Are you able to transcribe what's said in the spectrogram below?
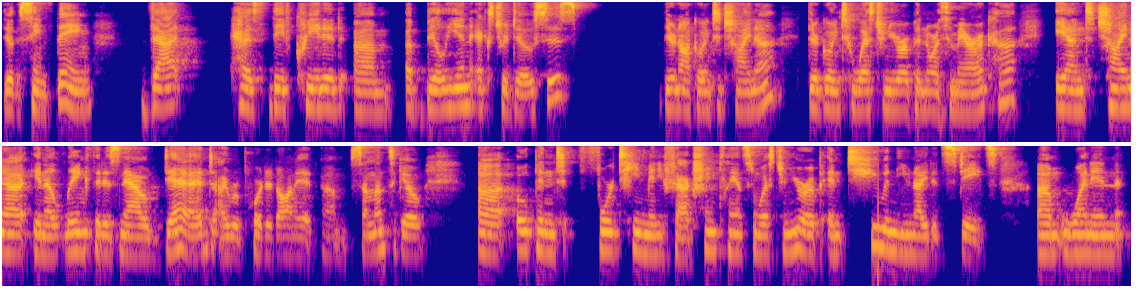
they're the same thing. That has they've created um, a billion extra doses. They're not going to China. They're going to Western Europe and North America. And China, in a link that is now dead, I reported on it um, some months ago, uh, opened 14 manufacturing plants in Western Europe and two in the United States, um, one in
